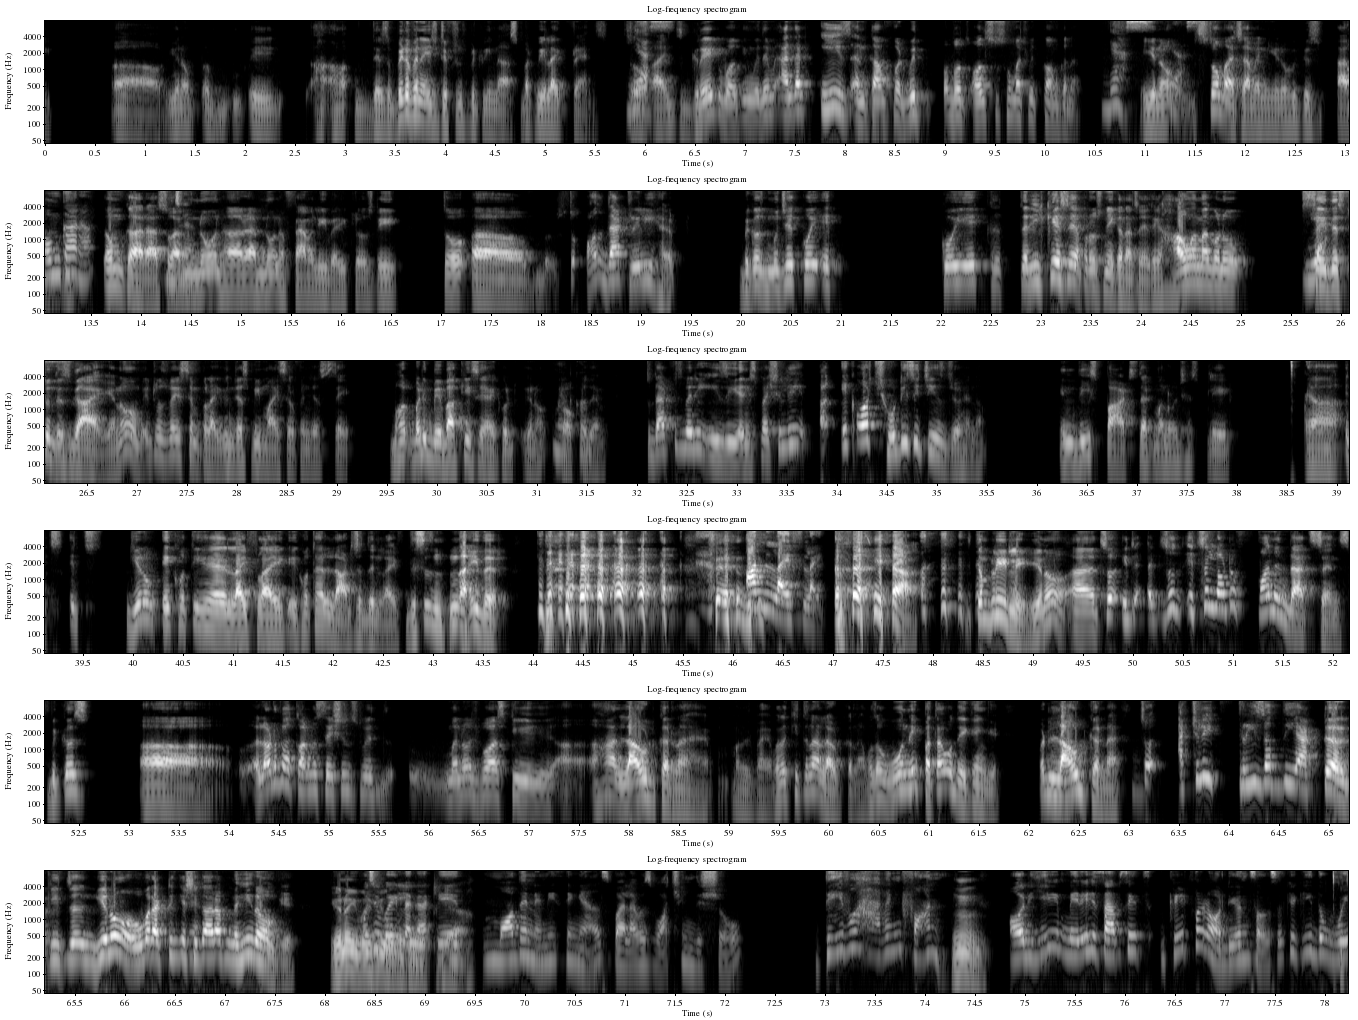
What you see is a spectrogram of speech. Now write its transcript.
uh, you know uh, we, uh, there's a bit of an age difference between us, but we like friends. So yes. Uh, it's great working with him, and that ease and comfort with was also so much with Konkona. Yes, you know, yes. so much. I mean, you know, because I've, Omkara. Omkara. So yeah. I've known her. I've known her family very closely. So uh, so all that really helped because मुझे कोई एक कोई एक तरीके से approach नहीं करना चाहिए am I going to say yes. this to this guy you know it was very simple i can just be myself and just say बहुत बड़ी बेबाकी से could you know talk to them. Them that was very easy and especially uh, एक और छोटी सी चीज़ जो है ना in these parts that manoj has played uh, it's it's you know एक होती है life like एक होता है larger than life this is neither Unlifelike. yeah completely you know uh, so it so it's a lot of fun in that sense because uh, a lot of our conversations with Manoj boss की uh, हाँ loud करना है मनोज भाई मतलब कितना loud करना है मतलब वो नहीं पता वो देखेंगे बट लाउड करना है। So actually freeze up the actor कि यू नो ओवर एक्टिंग के शिकार आप नहीं रहोगे। यू नो मुझे वही लगा कि more than anything else while I was watching this show they were having fun और ये मेरे हिसाब से it's great for audience also क्योंकि the way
